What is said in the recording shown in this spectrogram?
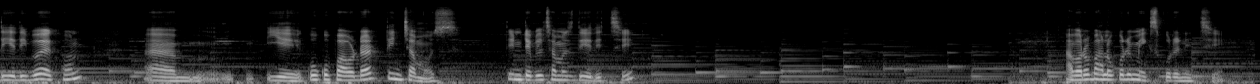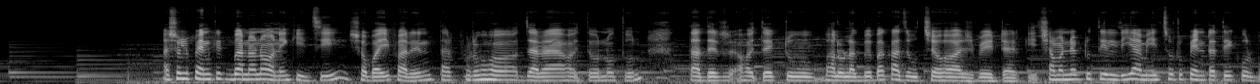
দিয়ে দিব এখন ইয়ে কোকো পাউডার তিন চামচ, তিন টেবিল চামচ দিয়ে দিচ্ছি। আবারও ভালো করে মিক্স করে নিচ্ছি। আসলে প্যানকেক বানানো অনেক ইজি সবাই পারেন। তারপরেও যারা হয়তো নতুন, তাদের হয়তো একটু ভালো লাগবে বা কাজে উৎসাহ আসবে এটা আর কি। সামান্য একটু তেল দিয়ে আমি এই ছোটো প্যানটাতে করব।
